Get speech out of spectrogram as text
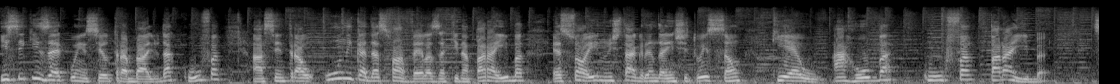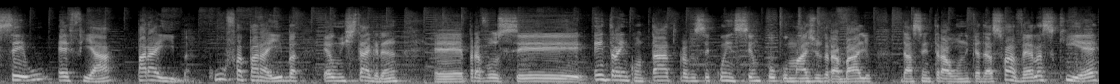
e se quiser conhecer o trabalho da CUFA, a Central Única das Favelas aqui na Paraíba, é só ir no Instagram da instituição, que é o arroba CUFA Paraíba. C-U-F-A Paraíba. CUFA Paraíba é o Instagram é, para você entrar em contato, para você conhecer um pouco mais do trabalho da Central Única das Favelas, que é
